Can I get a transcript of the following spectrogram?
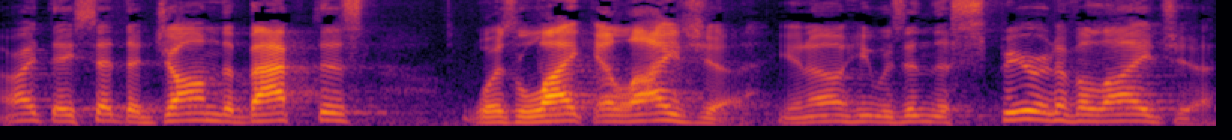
All right, they said that John the Baptist was like Elijah. You know, he was in the spirit of Elijah.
